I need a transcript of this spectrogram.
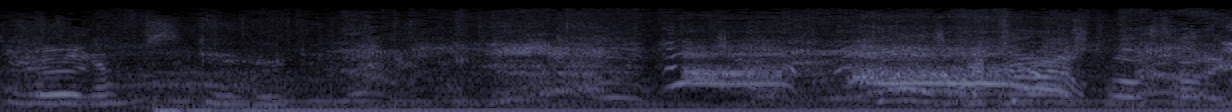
Daddy, I'm scared. Get your eyes closed, honey!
